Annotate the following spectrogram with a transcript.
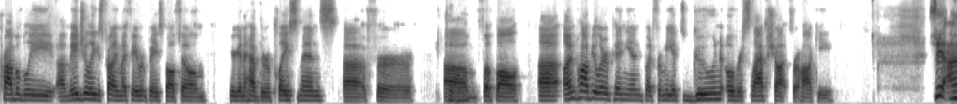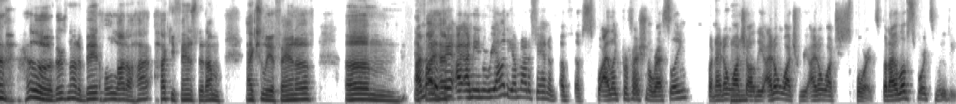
probably uh, Major League is probably my favorite baseball film. You're gonna have the replacements uh for Football. um football. Uh unpopular opinion, but for me it's goon over slapshot for hockey. See, I oh, there's not a bit whole lot of ho- hockey fans that I'm actually a fan of. Um, I'm not I a had- fan. I, I mean, in reality, I'm not a fan of of, of sport. I like professional wrestling, but I don't watch Mm-hmm. all the. I don't watch. Re, I don't watch sports, but I love sports movies.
